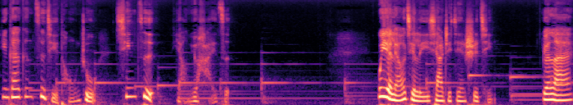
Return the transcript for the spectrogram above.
应该跟自己同住，亲自养育孩子。我也了解了一下这件事情，原来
